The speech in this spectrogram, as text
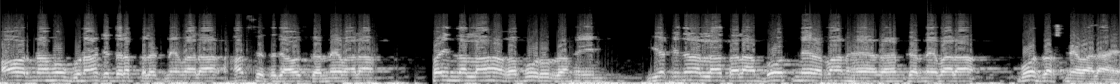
اور نہ ہو گناہ کے طرف پلٹنے والا، حد سے تجاوز کرنے والا۔ فإن اللہ غفور الرحیم یقینا اللہ تعالیٰ بہت مہربان ہے، رحم کرنے والا، بہت بخشنے والا ہے۔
